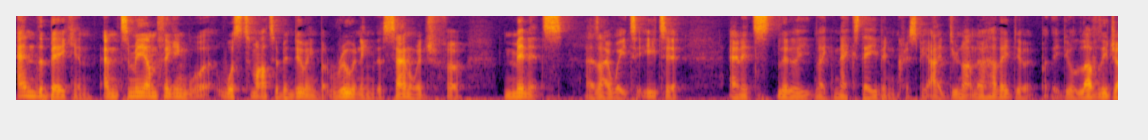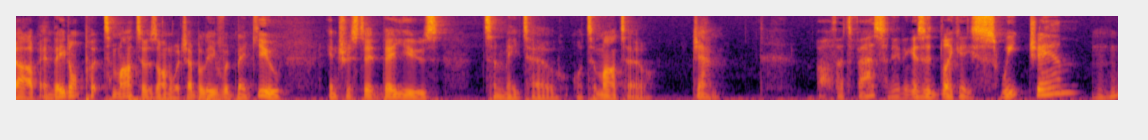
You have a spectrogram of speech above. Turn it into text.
and the bacon. And to me, I'm thinking, what's tomato been doing but ruining the sandwich for minutes as I wait to eat it? And it's literally like next day been crispy. I do not know how they do it, but they do a lovely job. And they don't put tomatoes on, which I believe would make you interested. They use tomato or tomato jam. Oh, that's fascinating. Is it like a sweet jam? Mm-hmm.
